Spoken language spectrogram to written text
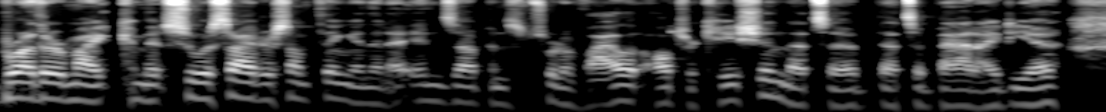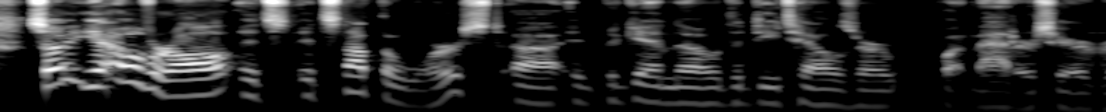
brother might commit suicide or something, and then it ends up in some sort of violent altercation, that's a that's a bad idea. So yeah, overall, it's it's not the worst. Uh, it, again, though, the details are what matters here.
